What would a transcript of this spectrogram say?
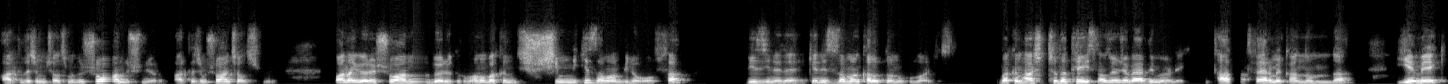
Arkadaşımın çalışmadığını şu an düşünüyorum. Arkadaşım şu an çalışmıyor. Bana göre şu an böyle durum. Ama bakın şimdiki zaman bile olsa biz yine de geniş zaman kalıplarını kullanacağız. Bakın aşçıda taste az önce verdiğim örnek. Tat vermek anlamında yemek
